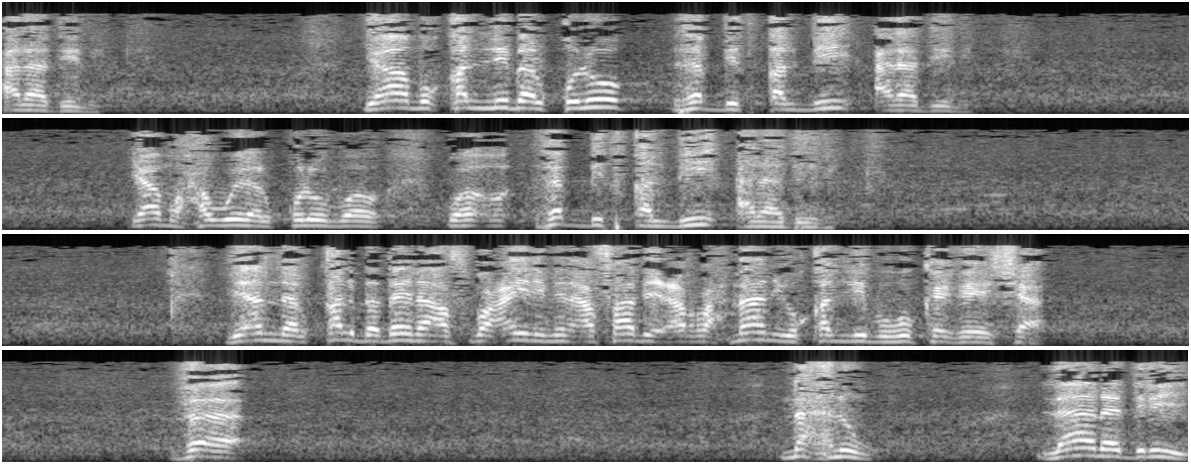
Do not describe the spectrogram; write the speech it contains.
على دينك. يا مقلب القلوب ثبت قلبي على دينك. يا محول القلوب وثبت قلبي على دينك. لأن القلب بين أصبعين من أصابع الرحمن يقلبه كيف يشاء. فنحن لا ندري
